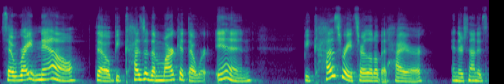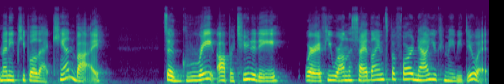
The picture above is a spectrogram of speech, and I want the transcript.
So, right now, though, because of the market that we're in, because rates are a little bit higher, and there's not as many people that can buy, it's a great opportunity where if you were on the sidelines before, now you can maybe do it.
